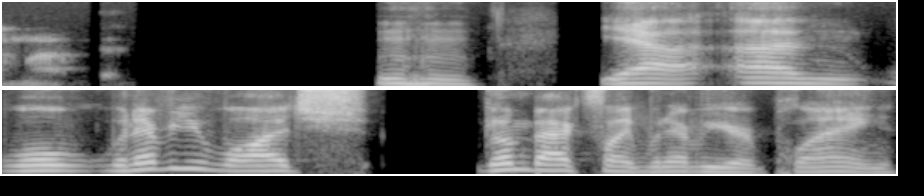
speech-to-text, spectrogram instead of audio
I'm out there. Mm-hmm. Yeah. Um, well, whenever you watch, going back to like whenever you're playing,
